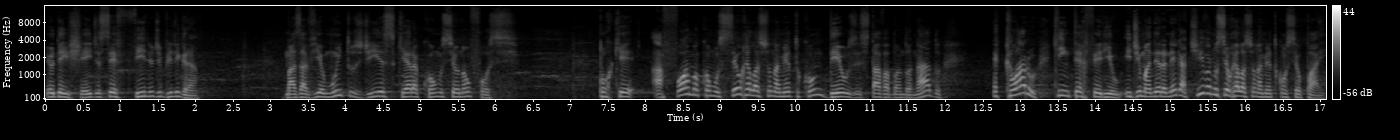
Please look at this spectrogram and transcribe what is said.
eu deixei de ser filho de Billy Graham mas havia muitos dias que era como se eu não fosse. Porque a forma como o seu relacionamento com Deus estava abandonado, é claro que interferiu e de maneira negativa no seu relacionamento com seu pai,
